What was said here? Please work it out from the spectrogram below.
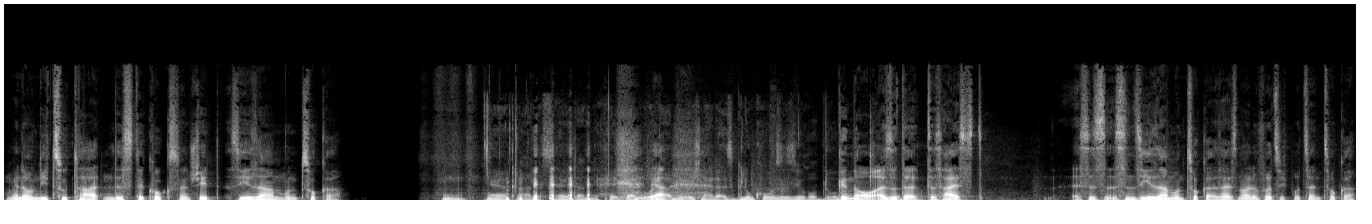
Und wenn du auf die Zutatenliste guckst, dann steht Sesam und Zucker. Hm. Ja, ja, klar, das hält, dann, hält ja nur ja. dadurch, ne? Da ist Glukosesirup drüber. Genau, also da, das heißt, es ist, es sind Sesam und Zucker, das heißt 49 Prozent Zucker.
